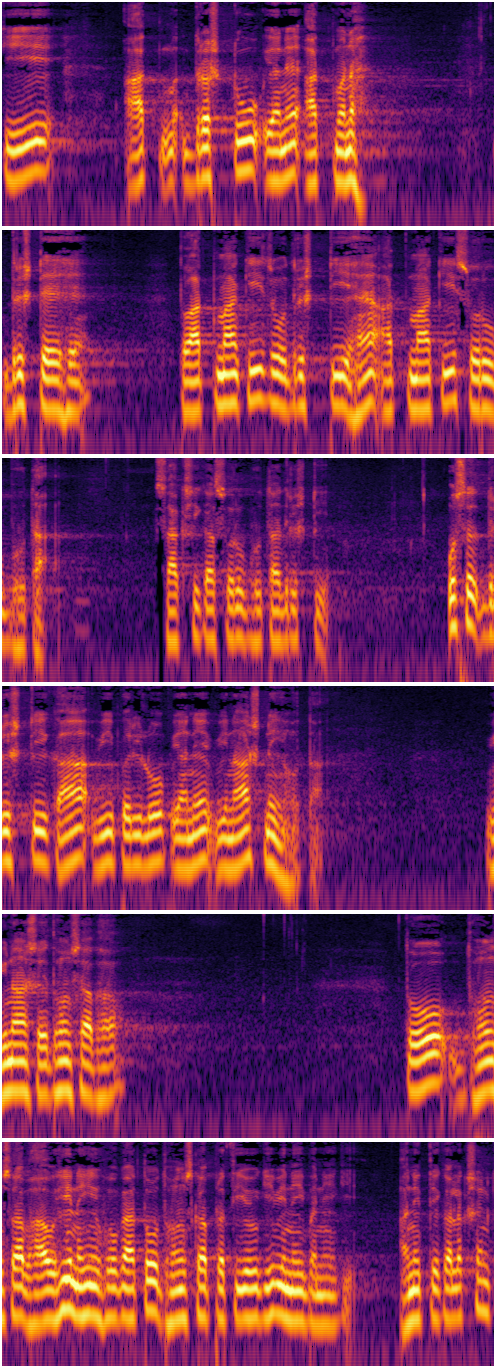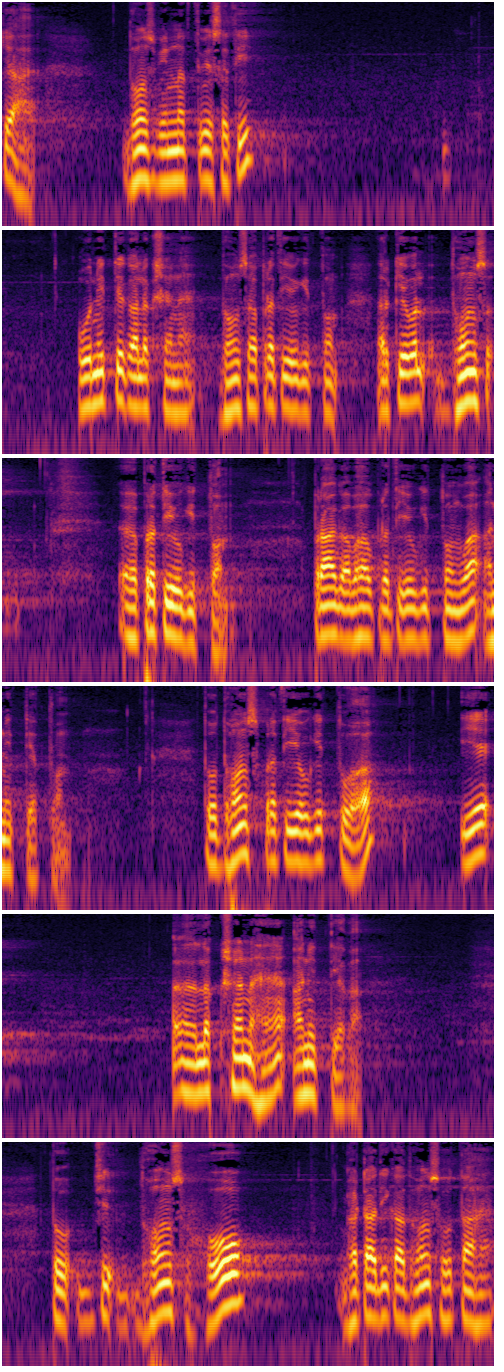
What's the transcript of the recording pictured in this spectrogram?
कि आत्म द्रष्टु यानी आत्मन दृष्टे है। तो आत्मा की जो दृष्टि है, आत्मा की स्वरूप भूता, साक्षी का स्वरूप भूता दृष्टि। उस दृष्टि का विपरिलोप यानी विनाश नहीं होता। विनाश है ध्वंसा भाव तो ध्वंसा भाव ही नहीं होगा तो ध्वंस का प्रतियोगी भी नहीं बनेगी। अनित्य का लक्षण क्या है? ध्वंस भिन्नत्व सती। वो नित्य का लक्षण है, ध्वंसा प्रतियोगित्व और केवल ध्वंस प्रतियोगित्व प्राग अभाव प्रतियोगित्व व अनित्यत्व। तो ध्वंस प्रतियोगित्व ये लक्षण है अनित्य का। तो ध्वंस हो घटादि का ध्वंस होता है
